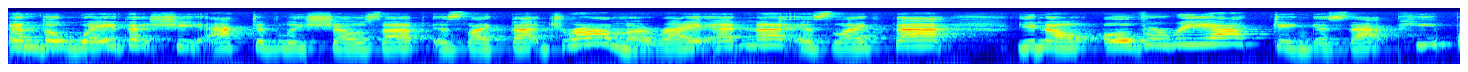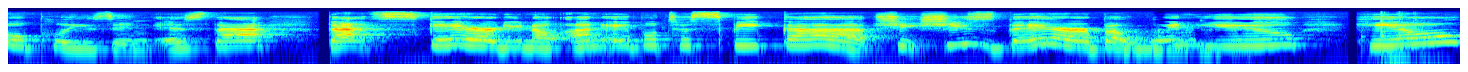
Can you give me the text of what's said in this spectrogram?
And the way that she actively shows up is like that drama, right? Edna is like that, you know, overreacting, is that people pleasing, is that that scared, you know, unable to speak up. She she's there, but mm-hmm. when you heal,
